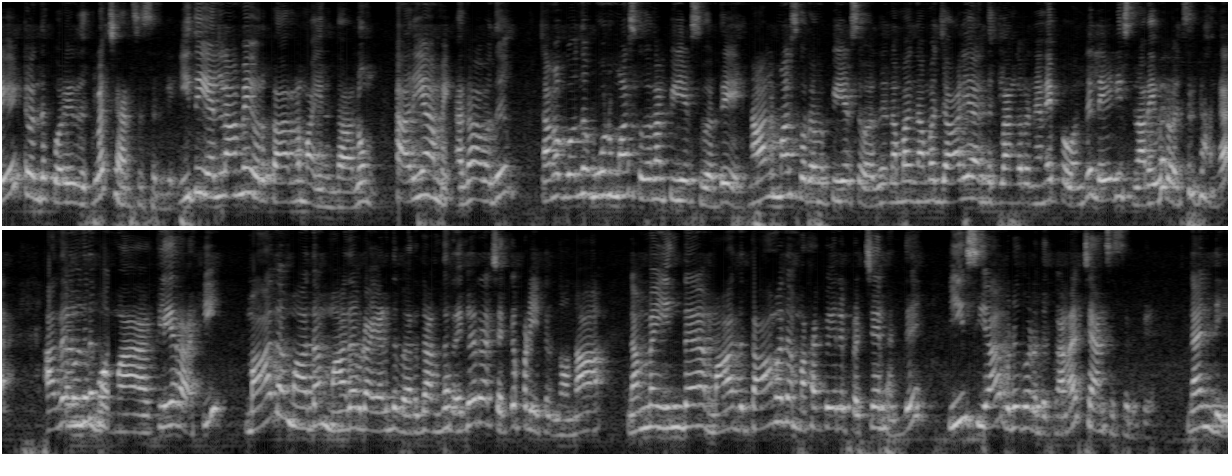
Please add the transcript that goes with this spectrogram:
ரேட் வந்து குறையிறதுக்குள்ள சான்சஸ் இருக்குது இது எல்லாமே ஒரு காரணமாக இருந்தாலும் அறியாமை அதாவது நமக்கு வந்து மூணு மாதத்துக்கு தானே பீரியட்ஸ் வருது நாலு மாதத்துக்கு ஒரு பீரியட்ஸ் வருது நம்ம நம்ம ஜாலியாக இருந்துக்கலாங்கிற நினைப்பை வந்து லேடிஸ் நிறைய பேர் வச்சுருக்காங்க. அதை வந்து கிளியர் ஆகி மாதம் மாதம் மாதவிடாய் இருந்து வருதாங்க ரெகுலராக செக்அப் பண்ணிட்டு இருந்தோம்னா நம்ம இந்த மாத தாமத மகப்பேறு பிரச்சனை வந்து ஈஸியாக விடுபடுறதுக்கான சான்சஸ் இருக்குது நன்றி.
